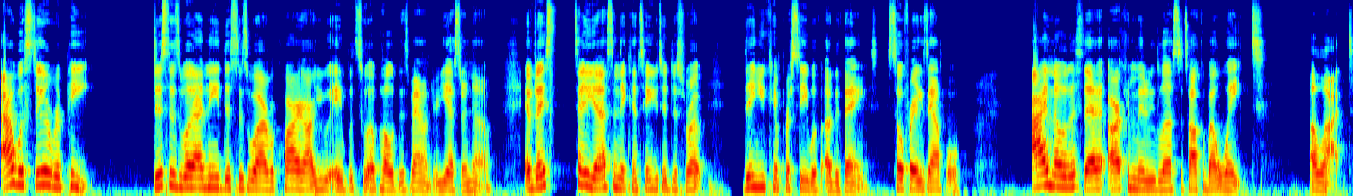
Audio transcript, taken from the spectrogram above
I will still repeat. This is what I need, this is what I require. Are you able to uphold this boundary? Yes or no? If they say yes and they continue to disrupt, then you can proceed with other things. So, for example, I noticed that our community loves to talk about weight a lot.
